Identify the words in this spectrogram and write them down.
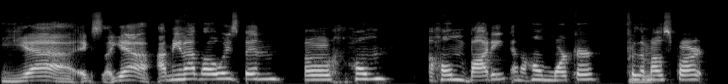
Yeah, ex- yeah. I mean, I've always been a home a home body and a home worker for the Mhm. most part.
